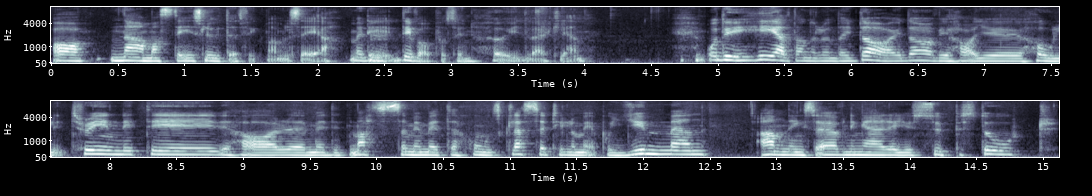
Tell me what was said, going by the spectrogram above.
ja, namaste i slutet fick man väl säga. Men det, det var på sin höjd verkligen. Och det är helt annorlunda idag. Idag vi har ju Holy Trinity, vi har eh, medit massor med meditationsklasser till och med på gymmen. Andningsövningar är ju superstort.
